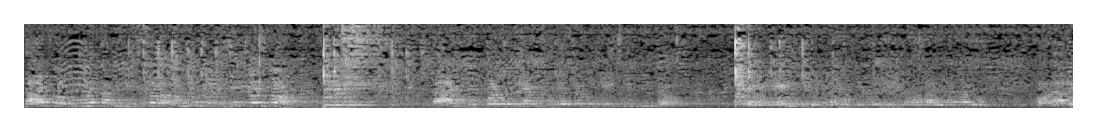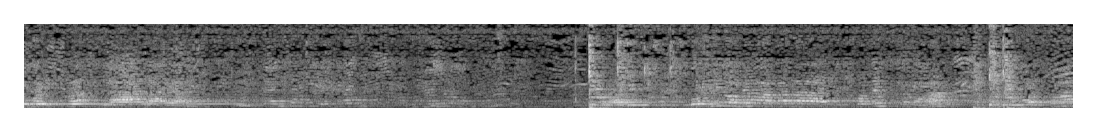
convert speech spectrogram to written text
যার তরুণের তাকে বিশ্ব আতঙ্ক চলত যার যুদ্ধ যদি আমি ভুলেছে নিজেই চিন্তিত করাবে বরিষ্ঠ লা রায়া গভীর প্রত্যেক বর্তমান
